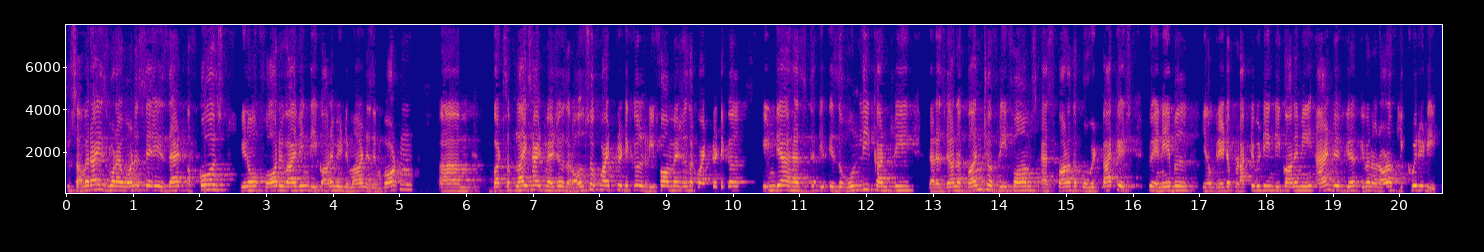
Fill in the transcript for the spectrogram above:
to summarize what I want to say is that, of course, you know, for reviving the economy, demand is important, um, but supply side measures are also quite critical. Reform measures are quite critical. India has is the only country that has done a bunch of reforms as part of the COVID package to enable you know greater productivity in the economy, and we've given a lot of liquidity,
